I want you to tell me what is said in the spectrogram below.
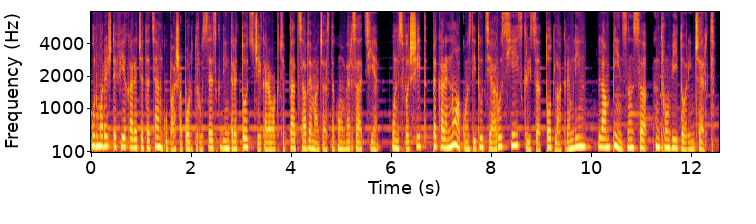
urmărește fiecare cetățean cu pașaport rusesc dintre toți cei care au acceptat să avem această conversație. Un sfârșit pe care noua Constituție a Rusiei, scrisă tot la Kremlin, l-a împins însă într-un viitor incert.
